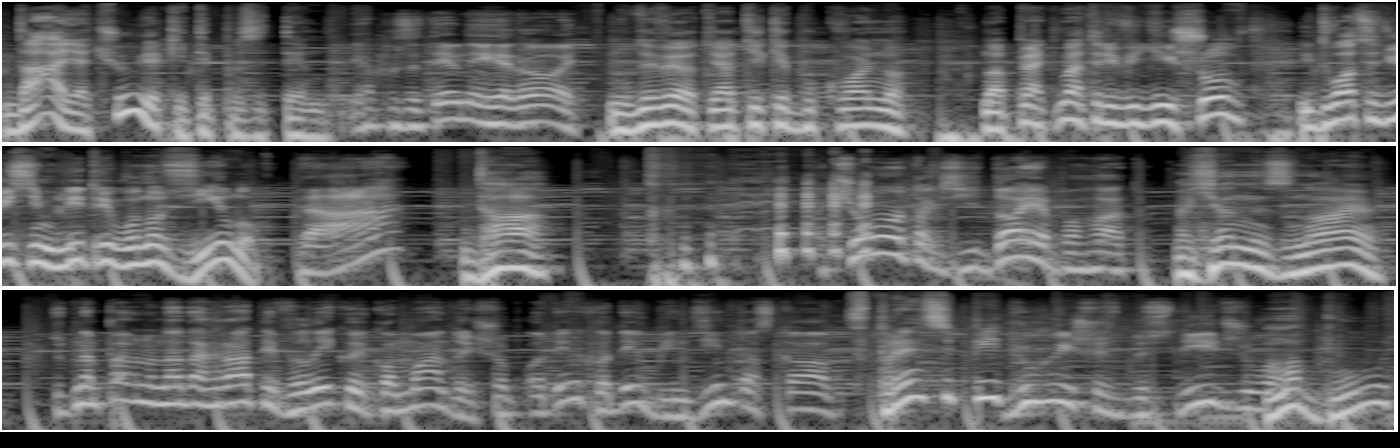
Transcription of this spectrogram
Да, я чую, який ти позитивний. Я позитивний герой. Ну диви, от я тільки буквально на 5 метрів відійшов і 28 літрів воно з'їло. Да? Да. А чому воно так з'їдає багато? А я не знаю. Тут, напевно, треба грати великою командою, щоб один ходив бензин таскав, В принципі, другий щось досліджував. мабуть,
